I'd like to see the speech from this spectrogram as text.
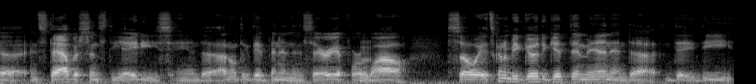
uh, established since the '80s, and uh, I don't think they've been in this area for a hmm. while. So it's going to be good to get them in, and uh, the the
